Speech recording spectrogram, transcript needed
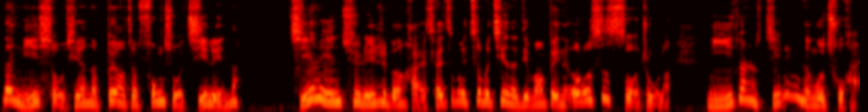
那你首先呢，不要再封锁吉林呢，吉林距离日本海才这么这么近的地方被那俄罗斯锁住了，你一旦吉林能够出海，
